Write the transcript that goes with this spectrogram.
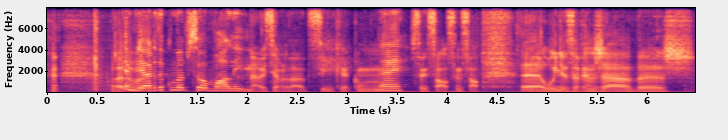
Ora É melhor do que uma pessoa mole. Não, isso é verdade, sim, que é como. É. Sem sal, sem sal. Ah, unhas arranjadas,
